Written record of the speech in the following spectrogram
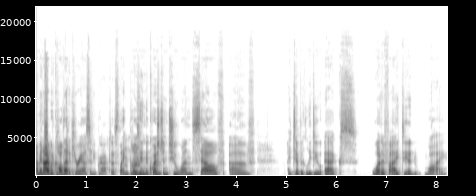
I mean, I would call that a curiosity practice, like Mhm, posing the mhm. question to oneself of, I typically do X. What if I did Y?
